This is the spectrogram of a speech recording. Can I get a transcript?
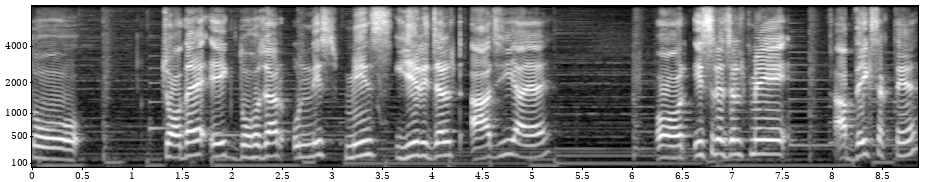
तो 14 एक 2019 मींस ये रिज़ल्ट आज ही आया है और इस रिज़ल्ट में आप देख सकते हैं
